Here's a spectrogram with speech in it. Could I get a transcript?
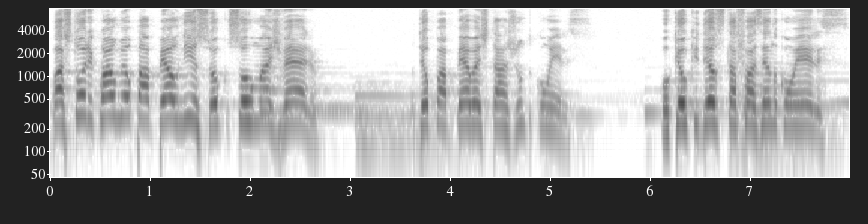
Pastor, e qual é o meu papel nisso? Eu que sou o mais velho. O teu papel é estar junto com eles, porque o que Deus está fazendo com eles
